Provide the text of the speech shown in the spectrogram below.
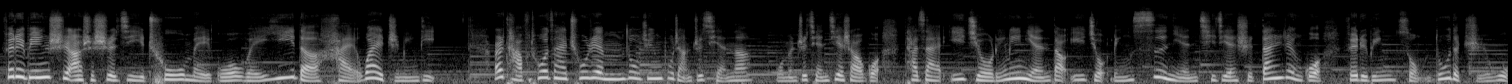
菲律宾是二十世纪初美国唯一的海外殖民地，而塔夫托在出任陆军部长之前呢，我们之前介绍过，他在一九零零年到一九零四年期间是担任过菲律宾总督的职务。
